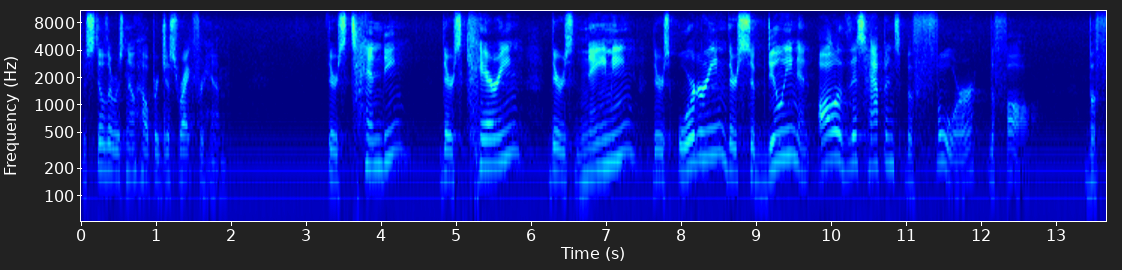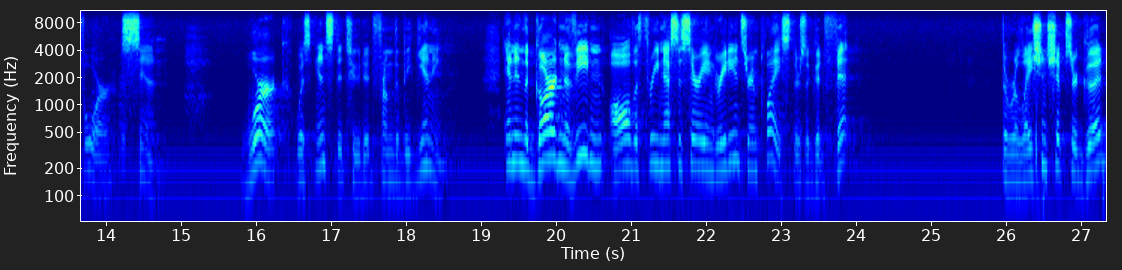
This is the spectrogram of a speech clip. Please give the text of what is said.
but still there was no helper just right for him. There's tending, there's caring, there's naming, there's ordering, there's subduing, and all of this happens before the fall, before sin. Work was instituted from the beginning. And in the Garden of Eden, all the three necessary ingredients are in place. There's a good fit, the relationships are good,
